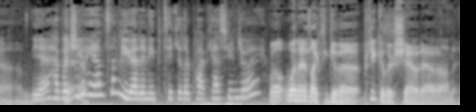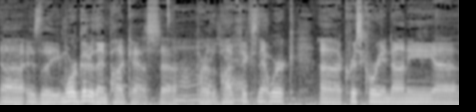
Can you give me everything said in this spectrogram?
Um, Yeah, how about you, handsome? You got any particular podcast you enjoy? well, one I'd like to give a particular shout out on uh, is the More Gooder Than podcast, uh, Ah, part of the yes. Podfix network. Uh, Chris, Corey, and Donnie, uh,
